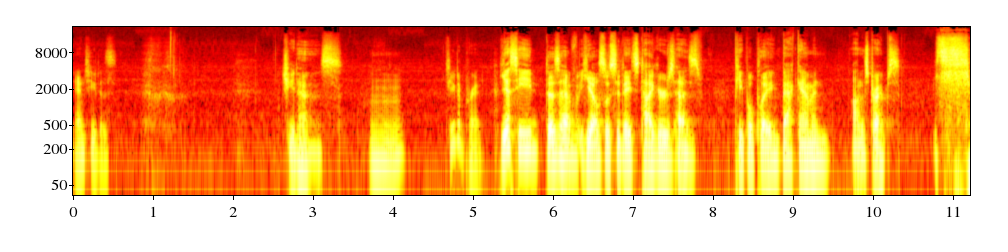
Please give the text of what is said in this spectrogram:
and cheetahs. Cheetahs. Mm-hmm. Cheetah print. Yes, he does have. He also sedates tigers. Has people play backgammon on the stripes.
